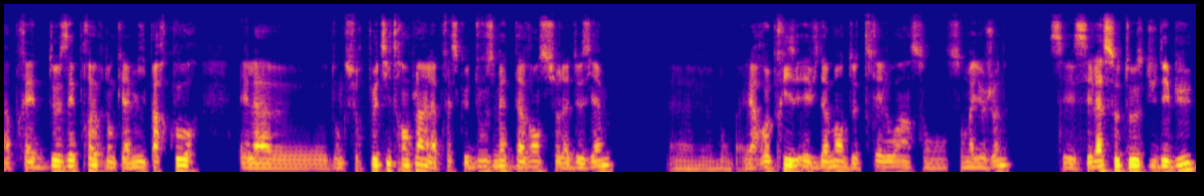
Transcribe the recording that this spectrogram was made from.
Après deux épreuves, donc à mi-parcours, elle a donc sur petit tremplin, elle a presque 12 mètres d'avance sur la deuxième. Bon, bah, elle a repris évidemment de très loin son, son maillot jaune. C'est, la sauteuse du début.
